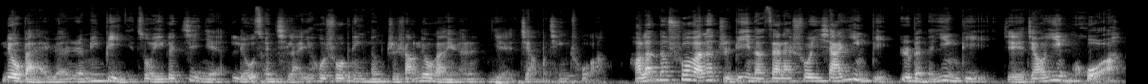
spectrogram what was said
六百元人民币，你做一个纪念留存起来，以后说不定能值上六万元，也讲不清楚啊。好了，那说完了纸币呢，再来说一下硬币。日本的硬币也叫硬货啊，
